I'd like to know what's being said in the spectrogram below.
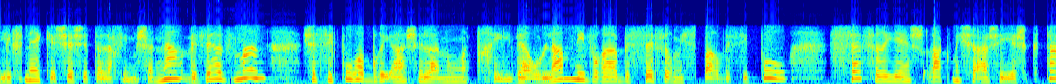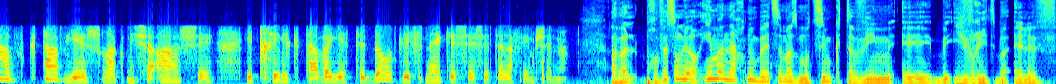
לפני כששת אלפים שנה, וזה הזמן שסיפור הבריאה שלנו מתחיל. והעולם נברא בספר מספר וסיפור, ספר יש רק משעה שיש כתב, כתב יש רק משעה שהתחיל כתב היתדות לפני כששת אלפים שנה. אבל פרופסור ליאור, אם אנחנו בעצם אז מוצאים כתבים אה, בעברית באלף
